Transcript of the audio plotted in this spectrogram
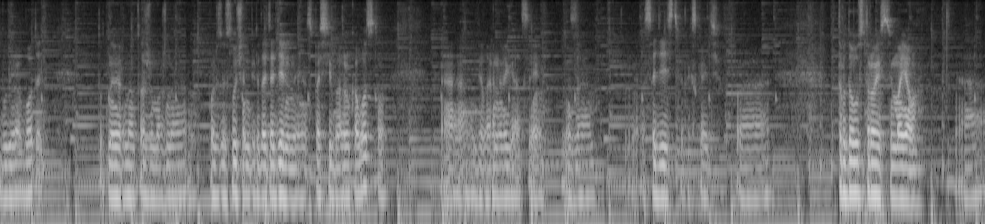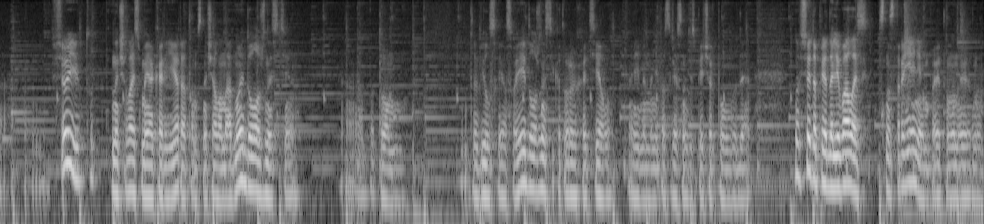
буду работать. Тут, наверное, тоже можно, пользуясь случаем, передать отдельное спасибо руководству а, Белаэронавигации за э, содействие, так сказать, в а, трудоустройстве моем. Все, и тут началась моя карьера, там сначала на одной должности, потом добился я своей должности, которую хотел, а именно непосредственно диспетчер по УВД. Ну, все это преодолевалось с настроением, поэтому, наверное,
